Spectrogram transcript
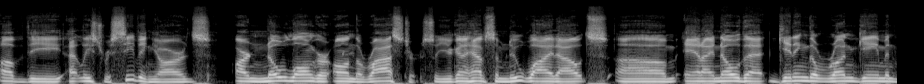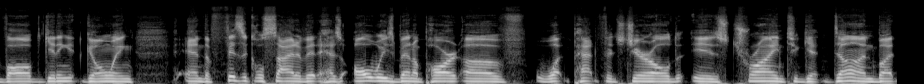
of the at least receiving yards are no longer on the roster. So you're going to have some new wideouts. Um, and I know that getting the run game involved, getting it going, and the physical side of it has always been a part of what Pat Fitzgerald is trying to get done. But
